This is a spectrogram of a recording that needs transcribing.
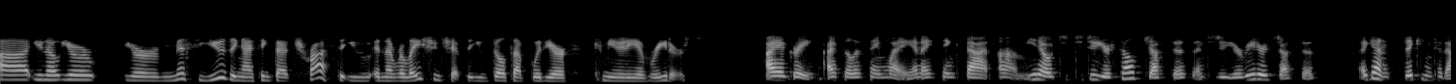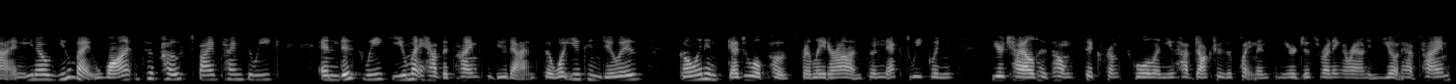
uh, you know, you're you're misusing, I think, that trust that you in the relationship that you've built up with your community of readers. I agree. I feel the same way, and I think that um, you know to, to do yourself justice and to do your readers justice, again, sticking to that. And you know, you might want to post five times a week, and this week you might have the time to do that. And so what you can do is go in and schedule posts for later on. So next week when your child is home sick from school and you have doctor's appointments and you're just running around and you don't have time,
